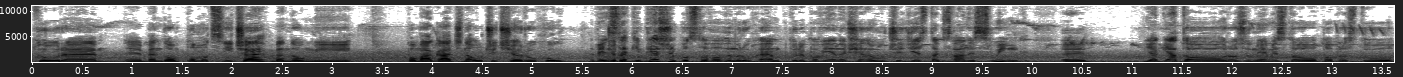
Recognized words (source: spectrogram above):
które e, będą pomocnicze, będą mi pomagać nauczyć się ruchu. Więc takim pierwszym podstawowym ruchem, który powinienem się nauczyć jest tak zwany swing. E, Jak ja to rozumiem, jest to po prostu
